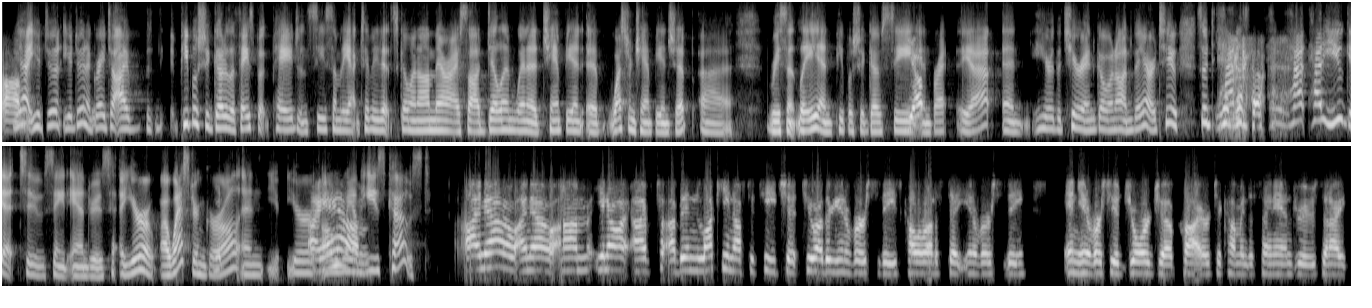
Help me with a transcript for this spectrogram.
um, yeah, you're doing you're doing a great job. I people should go to the Facebook page and see some of the activity that's going on there. I saw Dylan win a champion, a Western Championship uh, recently, and people should go see yep. and yeah, and hear the cheering going on there too. So, how, how, how do you get to St. Andrews? You're a Western girl, and you're I all am. the way on the East Coast. I know, I know. Um, you know, I, have t- I've been lucky enough to teach at two other universities, Colorado State University and University of Georgia prior to coming to St. Andrews, and I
